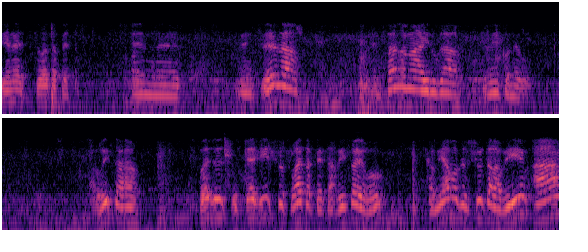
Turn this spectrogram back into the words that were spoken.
אין את צורת הפתח, אין ונצואלה, אין פנמה, הילוגה, אין קונרו. אוריתה, después usted hizo צורת הפתח ויצא אירו, cambiamos זה רשות ערבים, אה?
